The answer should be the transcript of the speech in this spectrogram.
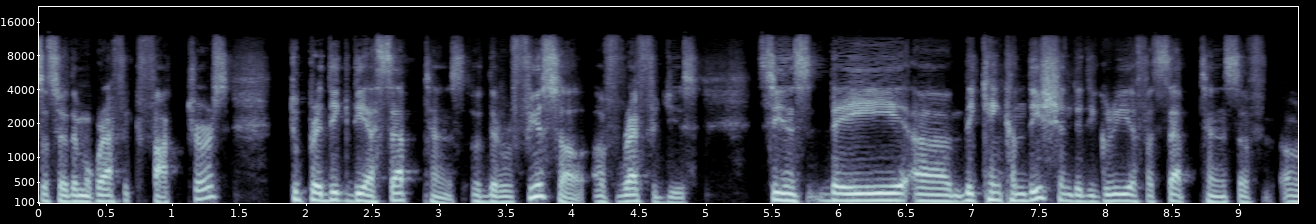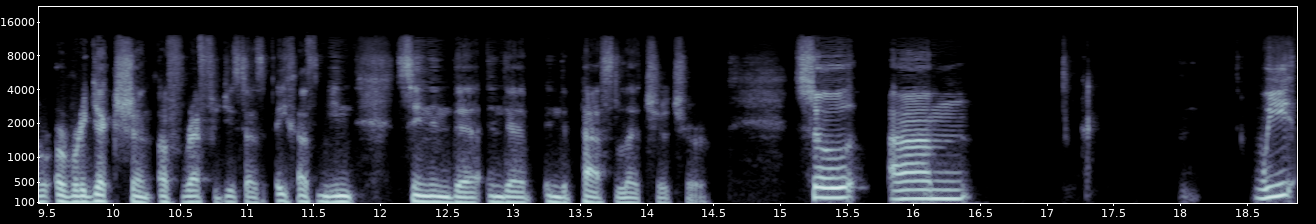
socio-demographic factors to predict the acceptance or the refusal of refugees since they uh, they can condition the degree of acceptance of or, or rejection of refugees as it has been seen in the in the in the past literature. So um, we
